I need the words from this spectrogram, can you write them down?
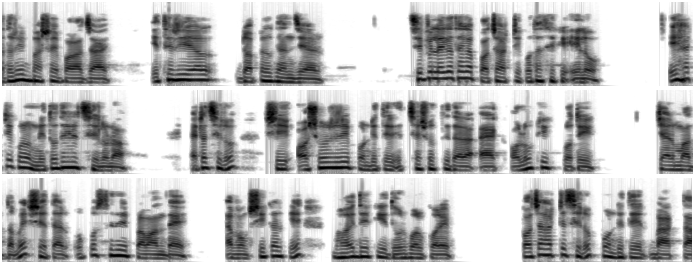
আধুনিক ভাষায় বলা যায় ইথেরিয়াল ডপেলগ্যাঞ্জিয়ার চিপে লেগে থাকা পচা হাটটি কোথা থেকে এলো? এই হাটটি কোনো মৃতদেহের ছিল না। এটা ছিল সেই অশরীরী পণ্ডিতের ইচ্ছাশক্তি দ্বারা এক অলৌকিক প্রতীক, যার মাধ্যমে সে তার উপস্থিতির প্রমাণ দেয় এবং শিকারকে ভয় দেখিয়ে দুর্বল করে। পচা হাটটি ছিল পণ্ডিতের বার্তা,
